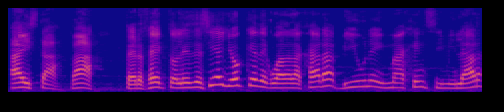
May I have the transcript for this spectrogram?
Ahí está, va, perfecto. Les decía yo que de Guadalajara vi una imagen similar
